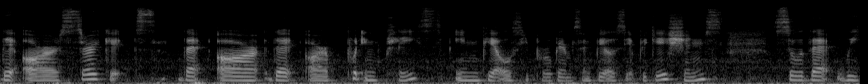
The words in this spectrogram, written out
there are circuits that are that are put in place in PLC programs and PLC applications so that we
